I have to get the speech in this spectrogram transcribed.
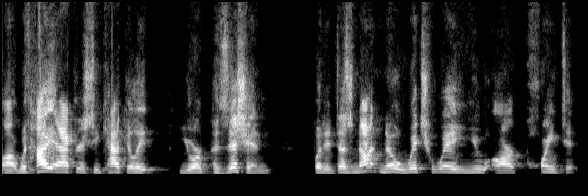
uh, with high accuracy, calculate your position, but it does not know which way you are pointed.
